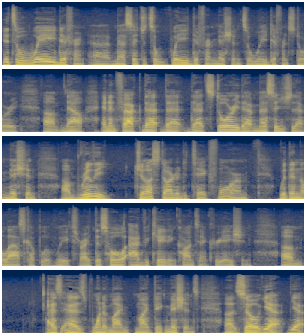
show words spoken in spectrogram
it's a way different uh, message. It's a way different mission. It's a way different story um, now. And in fact, that that that story, that message, that mission, um, really just started to take form within the last couple of weeks, right? This whole advocating content creation. Um, as, as one of my, my big missions. Uh, so, yeah, yeah,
